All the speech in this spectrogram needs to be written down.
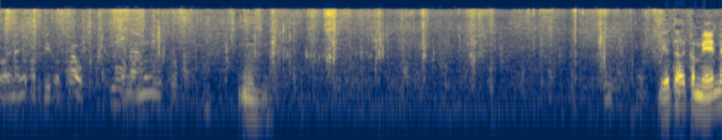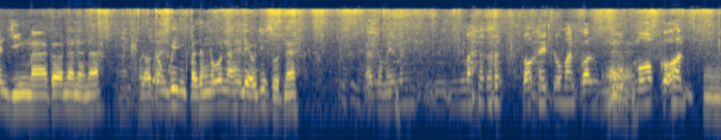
ร้อยนายกเอาไปติดอบข้าวแม่น้ำมืออืมเดี๋ยวถ้าเขมรมันยิงมาก็นั่นนะนะเราต้องวิ่งไปทางโน้นนะให้เร็วที่สุดนะแล้วทำไมมันมาก็บอกให้ตัวมันก่อนมอบมอบก่อน อืม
